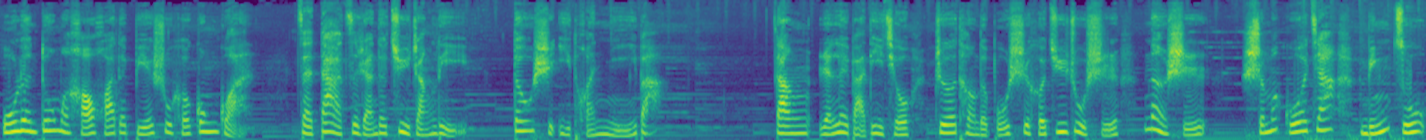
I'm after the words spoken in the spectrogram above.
无论多么豪华的别墅和公馆，在大自然的巨掌里，都是一团泥巴。当人类把地球折腾得不适合居住时，那时什么国家、民族、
